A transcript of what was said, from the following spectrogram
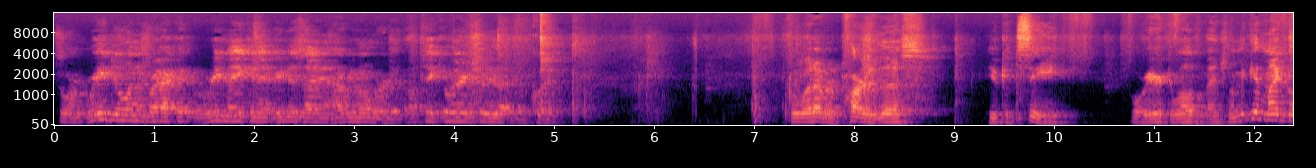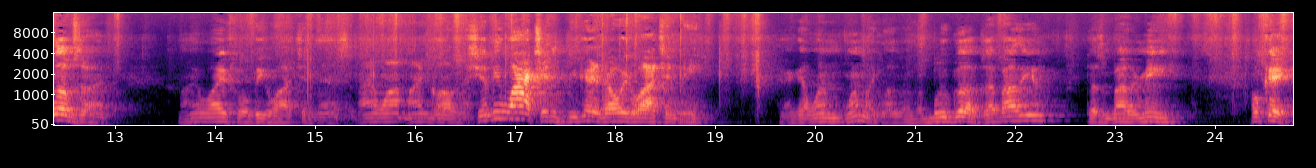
So we're redoing the bracket, we're remaking it, redesigning it, however you want to word it. I'll take you over there and show you that real quick. For whatever part of this you can see over here at the welding bench. Let me get my gloves on. My wife will be watching this, and I want my gloves. She'll be watching. You guys are always watching me. I got one, one of my gloves on, the blue gloves. Does that bother you? Doesn't bother me. Okay,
